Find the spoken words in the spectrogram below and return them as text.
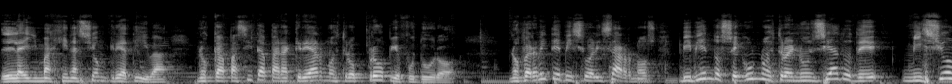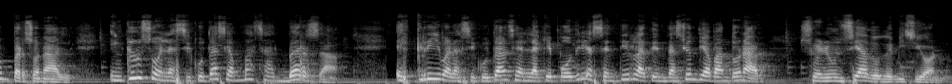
La imaginación creativa nos capacita para crear nuestro propio futuro. Nos permite visualizarnos viviendo según nuestro enunciado de misión personal, incluso en las circunstancias más adversas. Escriba la circunstancia en la que podría sentir la tentación de abandonar su enunciado de misión.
